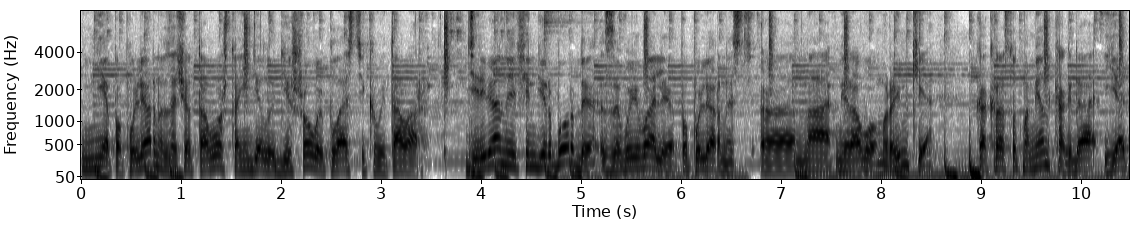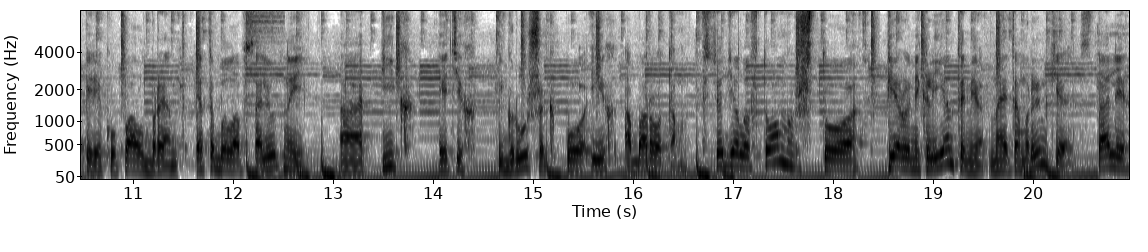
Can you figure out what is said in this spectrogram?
не популярны за счет того, что они делают дешевый пластиковый товар. Деревянные фингерборды завоевали популярность э, на мировом рынке как раз тот момент, когда я перекупал бренд. Это был абсолютный э, пик этих игрушек по их оборотам. Все дело в том, что первыми клиентами на этом рынке стали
